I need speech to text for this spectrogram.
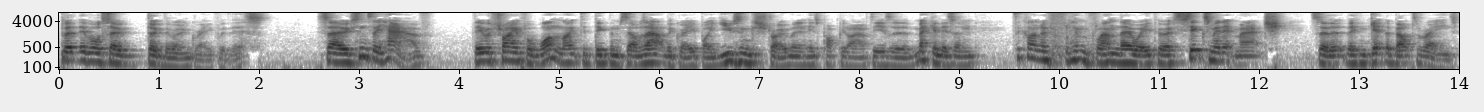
But they've also dug their own grave with this. So since they have, they were trying for one night to dig themselves out of the grave by using Strowman and his popularity as a mechanism to kind of flim flam their way through a six minute match so that they can get the belt to Reigns.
